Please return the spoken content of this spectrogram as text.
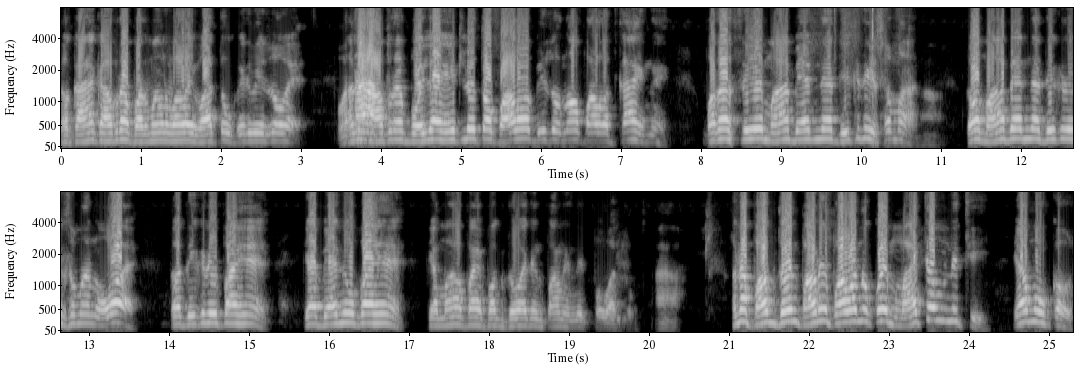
તો કે આપણે પરમાણ વાળી વાતો કરવી જોઈએ. અને આપણે બોલ્યા એટલું તો પાળો બીજું ન પાળો કાંઈ નહીં. પરસ્ત્રી મા બેન ને દીકરી સમાન. તો મા બેન ને દીકરી સમાન હોય તો દીકરી પાસે કે બેનું પાસે કે મા પાસે પગ ધોવાય પાણી નથી પવાતું. હા. અને પગ ધોઈને પાણી પાવાનું કોઈ માધ્યમ નથી. એમ હું કહું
